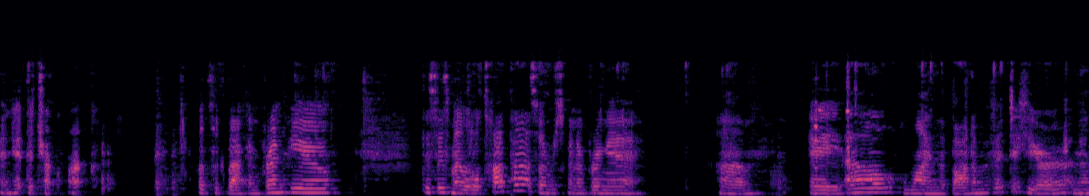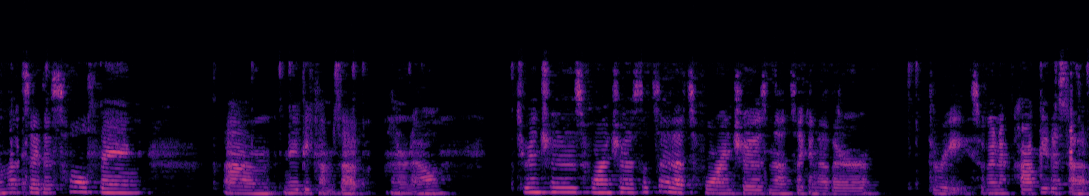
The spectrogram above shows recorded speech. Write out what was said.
and hit the check mark. Let's look back in front view. This is my little top hat, so I'm just going to bring it um, AL, line the bottom of it to here, and then let's say this whole thing um, maybe comes up, I don't know, two inches, four inches. Let's say that's four inches, and that's like another three. So I'm going to copy this up.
